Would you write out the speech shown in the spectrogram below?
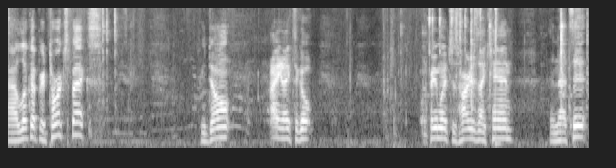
Uh, look up your torque specs. If you don't, I like to go pretty much as hard as I can, and that's it.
